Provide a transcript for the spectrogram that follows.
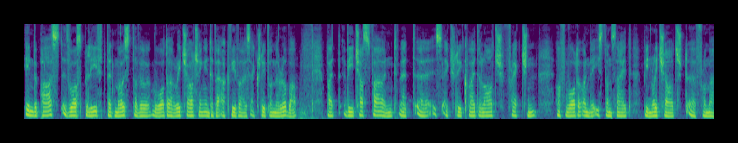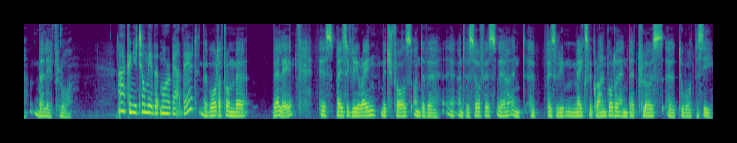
In the past, it was believed that most of the water recharging into the aquifer is actually from a river, but we just found that uh, is actually quite a large fraction of water on the eastern side being recharged uh, from a valley floor. Ah, can you tell me a bit more about that? The water from the valley is basically rain which falls onto the uh, onto the surface there and uh, basically makes the groundwater and that flows uh, toward the sea.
